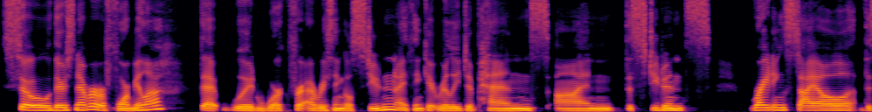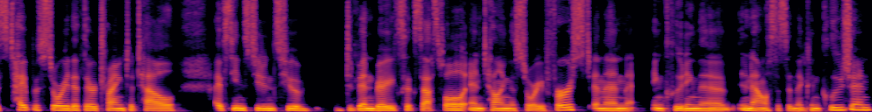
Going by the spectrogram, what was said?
So there's never a formula that would work for every single student. I think it really depends on the student's writing style, this type of story that they're trying to tell. I've seen students who have been very successful in telling the story first and then including the analysis and the conclusion,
